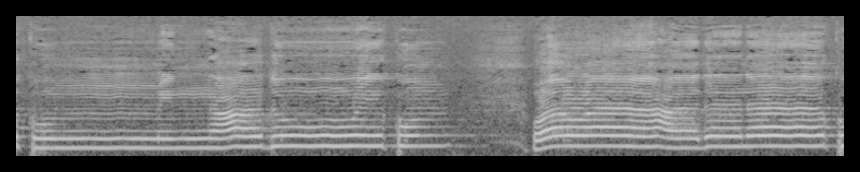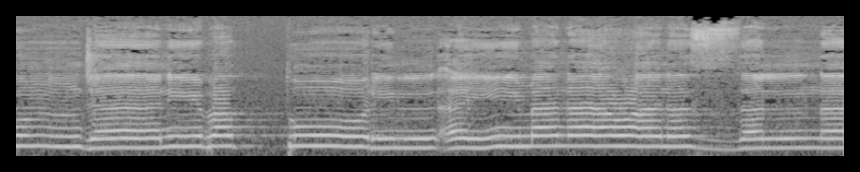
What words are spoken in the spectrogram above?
أنجيناكم من عدوكم وواعدناكم جانب الطور الأيمن ونزلنا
